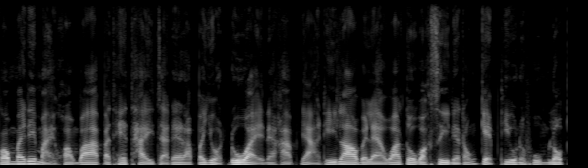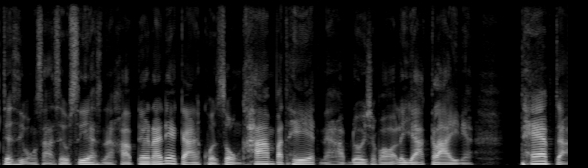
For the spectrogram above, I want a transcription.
ก็ไม่ได้หมายความว่าประเทศไทยจะได้รับประโยชน์ด้วยนะครับอย่างที่เล่าไปแล้วว่าตัววัคซีนเนี่ยต้องเก็บที่อุณหภูมิลบ 70 องศาเซลเซียสนะครับดังนั้นเนี่ยการขนส่งข้ามประเทศนะครับโดยเฉพาะระยะไกลเนี่ยแทบจะ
